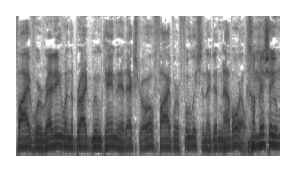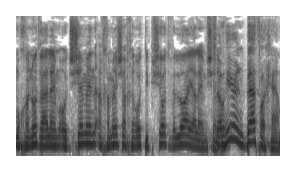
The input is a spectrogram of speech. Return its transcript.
Five were ready when the bridegroom came. They had extra oil. Five were foolish and they didn't have oil. חמש היו מוכנות והיה להם עוד שמן, החמש האחרות טיפשות ולא היה להם So שמן. here in Bethlehem,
